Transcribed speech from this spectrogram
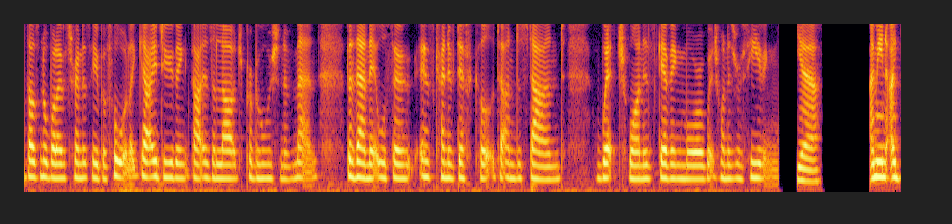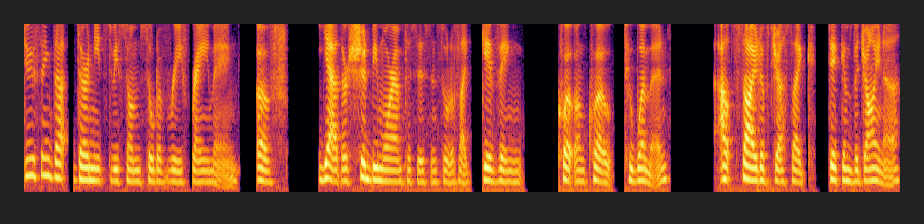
that's not what I was trying to say before. Like, yeah, I do think that is a large proportion of men, but then it also is kind of difficult to understand which one is giving more, which one is receiving. Yeah. I mean, I do think that there needs to be some sort of reframing of, yeah, there should be more emphasis in sort of like giving, quote unquote, to women outside of just like dick and vagina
